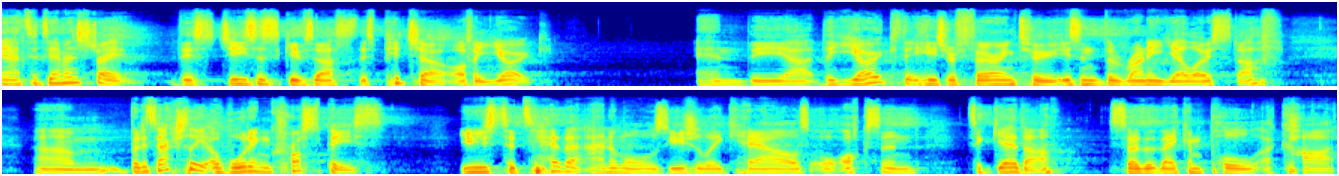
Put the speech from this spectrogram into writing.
Now, to demonstrate this, Jesus gives us this picture of a yoke. And the, uh, the yoke that he's referring to isn't the runny yellow stuff, um, but it's actually a wooden crosspiece used to tether animals, usually cows or oxen, together so that they can pull a cart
